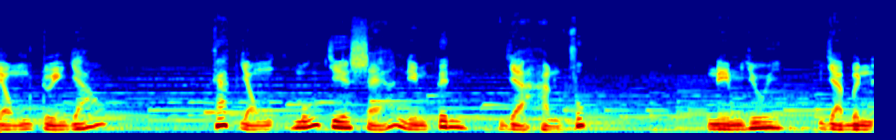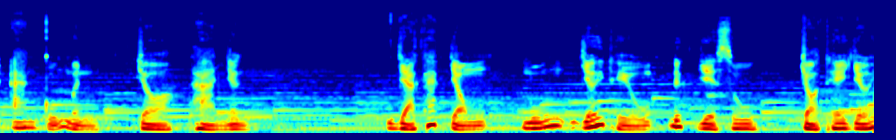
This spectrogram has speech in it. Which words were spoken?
vọng truyền giáo. Khát vọng muốn chia sẻ niềm tin và hạnh phúc. Niềm vui và bình an của mình cho tha nhân. Và khát vọng muốn giới thiệu Đức Giêsu cho thế giới.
